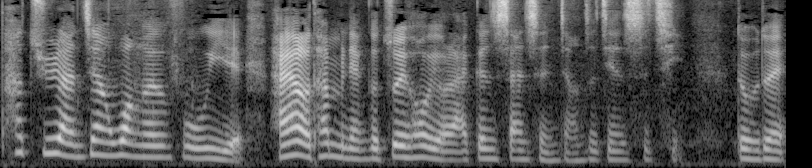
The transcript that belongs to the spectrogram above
他居然这样忘恩负义，还好他们两个最后有来跟山神讲这件事情，对不对？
